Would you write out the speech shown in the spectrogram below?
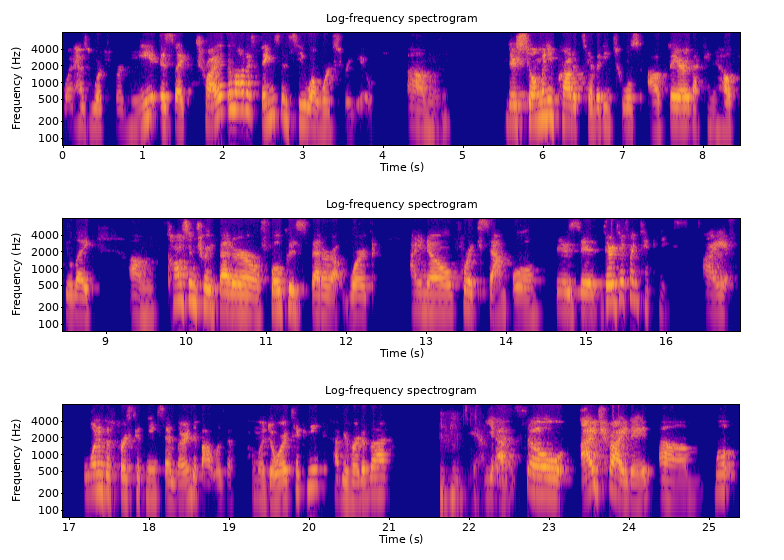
what has worked for me is like try a lot of things and see what works for you. Um, there's so many productivity tools out there that can help you like um, concentrate better or focus better at work. I know, for example, there's a, there are different techniques. I one of the first techniques I learned about was the Pomodoro technique. Have you heard of that? Mm-hmm. Yeah. Yeah. So I tried it. Um, well,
